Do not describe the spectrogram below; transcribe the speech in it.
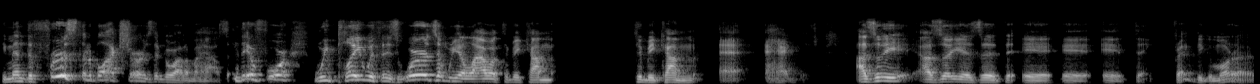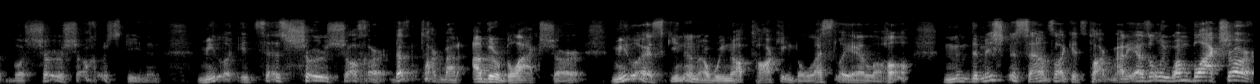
He meant the first of the black shores that go out of my house. And therefore, we play with his words and we allow it to become to become uh, hagdish. Azoy, azoy is a, a, a, a thing. Frank the Gemara was Shur Shachar skinen. Mila, it says Shur Shachar. It doesn't talk about other black Shur. Mila skinen, are we not talking the Leslie Elaha? The Mishnah sounds like it's talking about he has only one black Shur.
